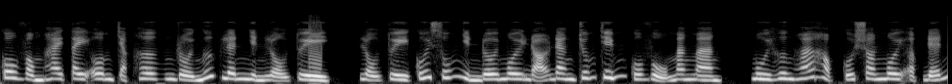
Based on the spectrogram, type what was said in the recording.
cô vòng hai tay ôm chặt hơn rồi ngước lên nhìn lộ tùy, lộ tùy cúi xuống nhìn đôi môi đỏ đang trốn chiếm của vụ mang mang, mùi hương hóa học của son môi ập đến,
